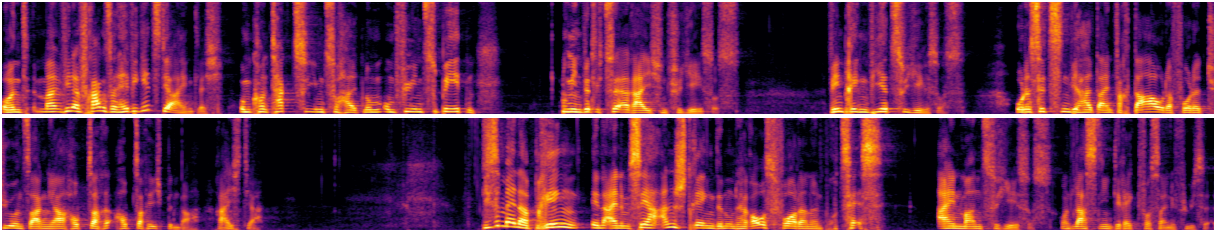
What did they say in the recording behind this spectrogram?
Und mal wieder fragen soll, hey, wie geht's dir eigentlich? Um Kontakt zu ihm zu halten, um, um für ihn zu beten, um ihn wirklich zu erreichen für Jesus. Wen bringen wir zu Jesus? Oder sitzen wir halt einfach da oder vor der Tür und sagen, ja, Hauptsache, Hauptsache ich bin da, reicht ja. Diese Männer bringen in einem sehr anstrengenden und herausfordernden Prozess einen Mann zu Jesus und lassen ihn direkt vor seine Füße.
